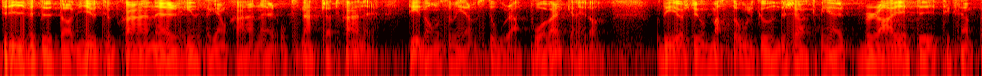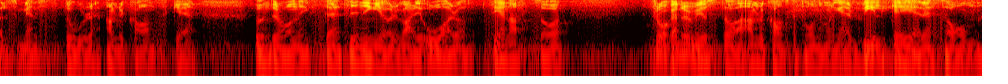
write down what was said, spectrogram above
drivet utav Youtube-stjärnor, Instagram-stjärnor och Snapchat-stjärnor. Det är de som är de stora påverkarna idag. Och det görs det massa olika undersökningar. Variety till exempel, som är en stor amerikansk eh, underhållningstidning, gör det varje år. Och senast så frågade de just då amerikanska tonåringar vilka är det som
